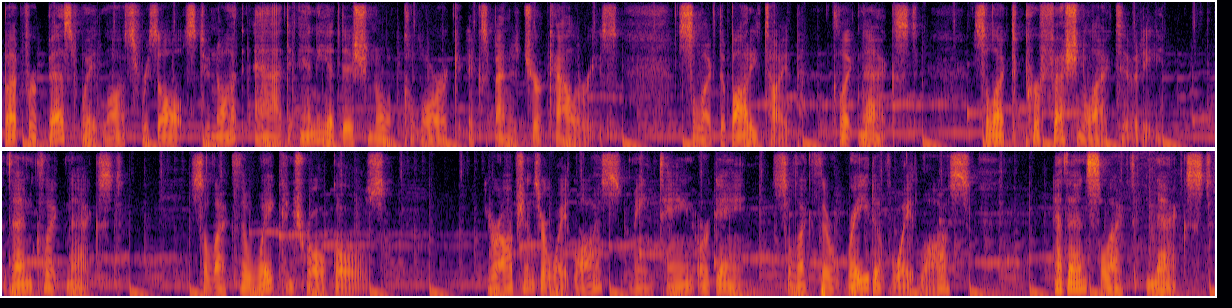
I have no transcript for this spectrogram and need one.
but for best weight loss results, do not add any additional caloric expenditure calories. Select a body type, click Next. Select Professional Activity, then click Next. Select the weight control goals. Your options are weight loss, maintain, or gain. Select the rate of weight loss, and then select Next.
